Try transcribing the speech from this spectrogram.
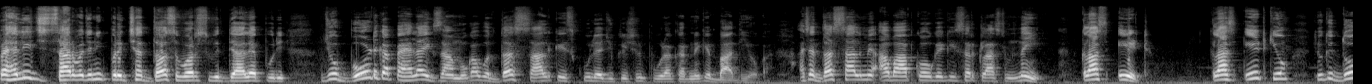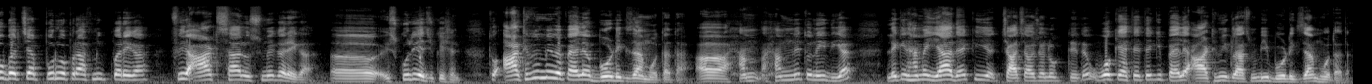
पहली सार्वजनिक परीक्षा दस वर्ष विद्यालय पूरी जो बोर्ड का पहला एग्ज़ाम होगा वो दस साल के स्कूल एजुकेशन पूरा करने के बाद ही होगा। अच्छा दस साल में अब आप कहोगे कि सर क्लास नहीं क्लास एट क्लास एट क्यों? क्योंकि दो बच्चा पूर्व प्राथमिक पढ़ेगा फिर आठ साल उसमें करेगा स्कूली एजुकेशन तो आठवीं में पहले बोर्ड एग्ज़ाम होता था। आ, हम हमने तो नहीं दिया लेकिन हमें याद है कि चाचा वाचा लोग थे, थे वो कहते थे कि पहले आठवीं क्लास में भी बोर्ड एग्ज़ाम होता था।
